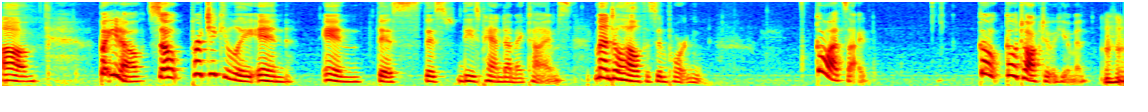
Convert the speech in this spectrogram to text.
Um, but you know so particularly in in this this these pandemic times mental health is important. Go outside. Go go talk to a human. Mm-hmm.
